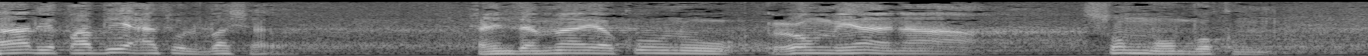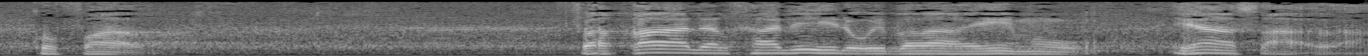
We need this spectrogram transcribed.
هذه طبيعة البشر. عندما يكون عميانا صم بكم كفار. فقال الخليل إبراهيم يا سارة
